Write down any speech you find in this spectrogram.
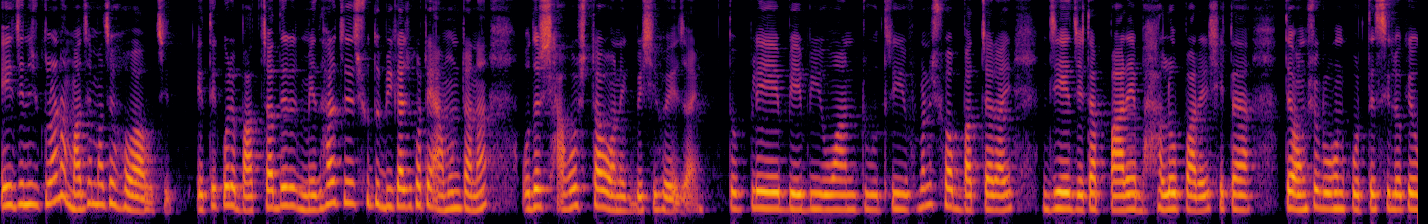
এই জিনিসগুলো না মাঝে মাঝে হওয়া উচিত। এতে করে বাচ্চাদের মেধার যে শুধু বিকাশ ঘটে এমনটা না, ওদের সাহসটাও অনেক বেশি হয়ে যায়। তো play baby one two three মানে সব বাচ্চারাই যে যেটা পারে, ভালো পারে, সেটাতে অংশগ্রহণ করতেছিল। কেউ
